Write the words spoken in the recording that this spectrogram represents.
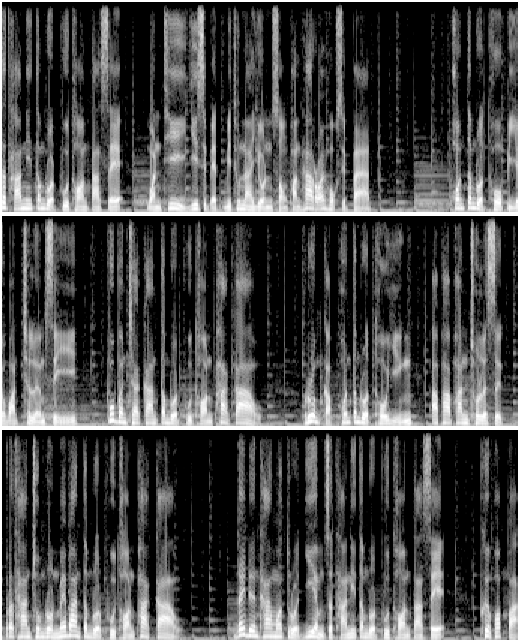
สถานีตำรวจภูธรตาเซะวันที่ 21 มิถุนายน 2568 พลตำรวจโทปิยวัฒน์เฉลิมศรีผู้บัญชาการตำรวจภูธรภาค 9 ร่วมกับพลตำรวจโทหญิง อาภาพันธ์ชนลศึก ประธานชมรมแม่บ้านตำรวจภูธรภาค 9 ได้เดินทางมาตรวจเยี่ยมสถานีตำรวจภูธรตาเซะเพื่อพบปะ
